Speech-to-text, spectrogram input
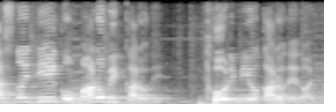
রাজনৈতিক ও মানবিক কারণে, ধর্মীয় কারণে নয়।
